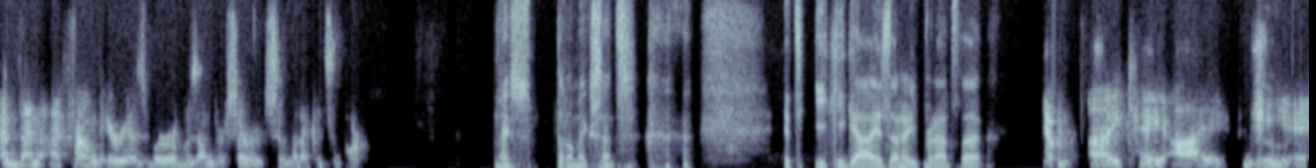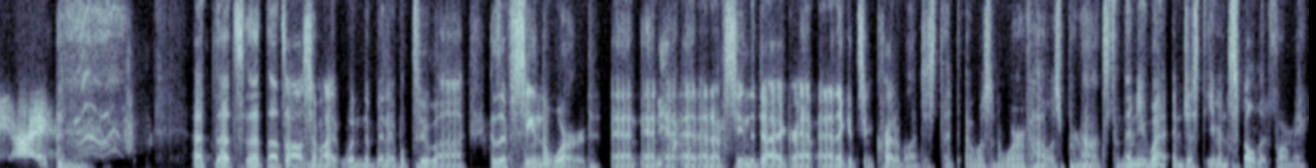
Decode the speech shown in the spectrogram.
And then I found areas where it was underserved so that I could support. Nice. That'll make sense. it's Ikigai. Is that how you pronounce that? Yep. I K I G A I. That, that's that, that's awesome. I wouldn't have been able to because uh, I've seen the word and and, yeah. and and I've seen the diagram and I think it's incredible. I just I, I, wasn't aware of how it was pronounced, and then you went and just even spelled it for me.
